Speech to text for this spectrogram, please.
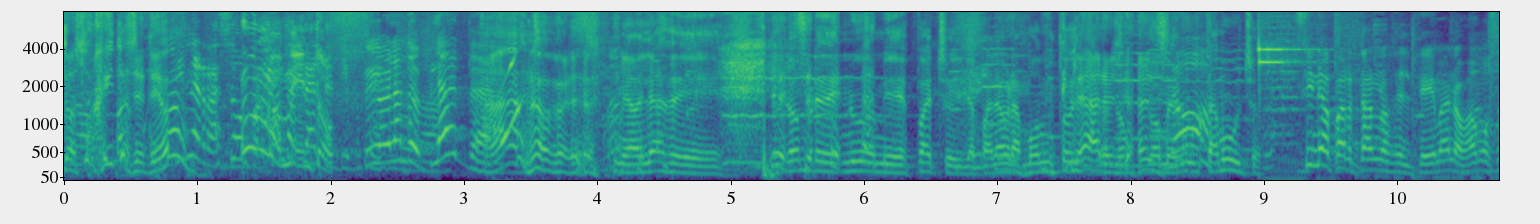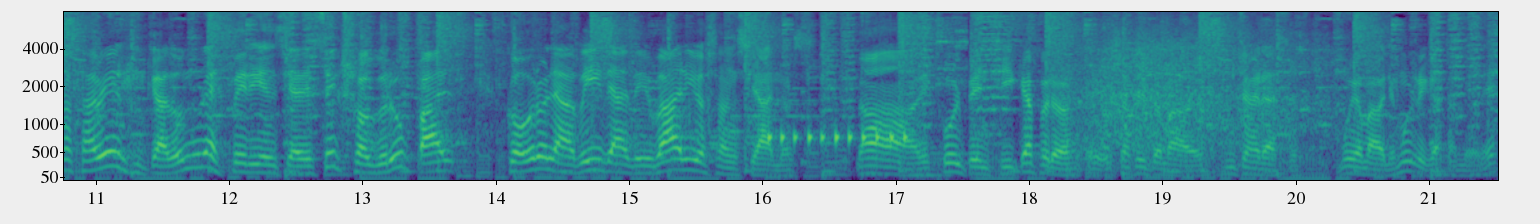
¿Los ojitos se te van? Tiene razón. Un momento. Estoy hablando de plata. Ah, no, pero. Me hablas de, del hombre desnudo en mi despacho y la palabra monto Claro, no, ya, no me ya. gusta mucho. Sin apartarnos del tema, nos vamos hasta Bélgica, donde una experiencia de sexo grupal cobró la vida de varios ancianos. No, disculpen chicas, pero eh, ya estoy tomado. Muchas gracias. Muy amables, muy ricas también. ¿eh?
